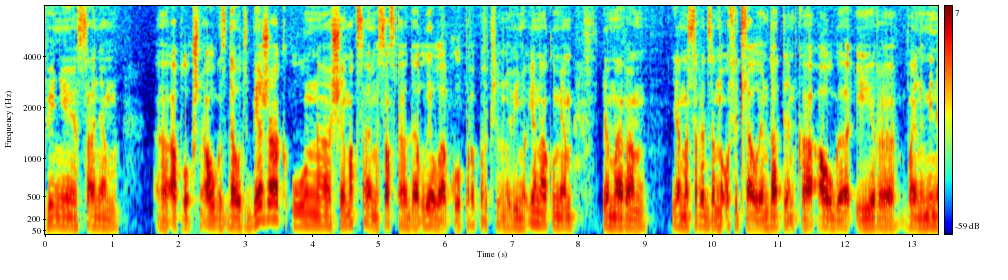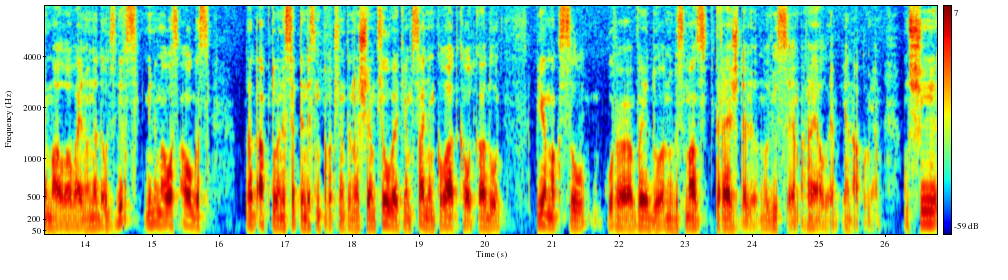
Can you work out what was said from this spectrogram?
viņi saņem uh, aplūkšņu algas daudz biežāk, un šie maksājumi sastāvda lielāku proporciju no viņu ienākumiem. Piemēram, Ja mēs redzam no oficiāliem datiem, ka auga ir vai nu minimāla, vai nu nedaudz virs minimālas algas, tad aptuveni 70% no šiem cilvēkiem saņem klāt kaut kādu piemaksu, kura veido nu, vismaz trešdaļu no visiem reāliem ienākumiem. Un šī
